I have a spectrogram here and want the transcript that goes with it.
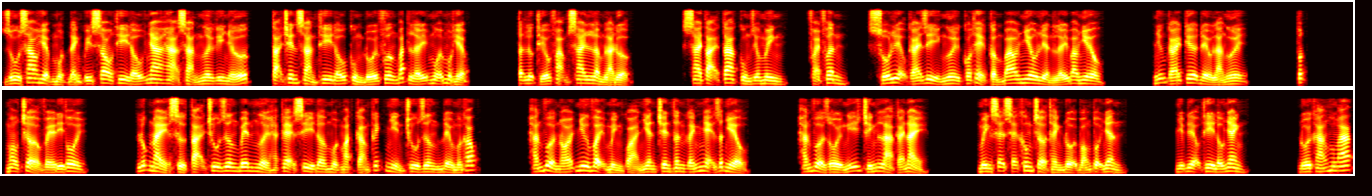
Dù sao hiệp một đánh quý sau thi đấu nha hạ sản ngươi ghi nhớ, tại trên sàn thi đấu cùng đối phương bắt lấy mỗi một hiệp. Tận lực thiếu phạm sai lầm là được. Sai tại ta cùng Diêu Minh, phải phân, số liệu cái gì ngươi có thể cầm bao nhiêu liền lấy bao nhiêu. Những cái kia đều là ngươi. Tốt, mau trở về đi thôi. Lúc này xử tại Chu Dương bên người Hạt Kệ Si đờ một mặt cảm kích nhìn Chu Dương đều muốn khóc. Hắn vừa nói như vậy mình quả nhiên trên thân gánh nhẹ rất nhiều hắn vừa rồi nghĩ chính là cái này. Mình sẽ sẽ không trở thành đội bóng tội nhân. Nhịp điệu thi đấu nhanh. Đối kháng hung ác.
